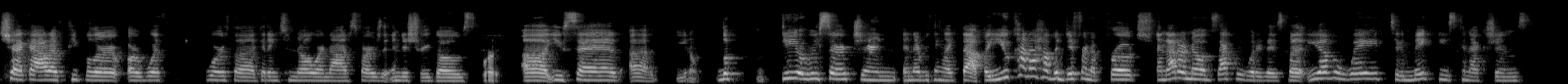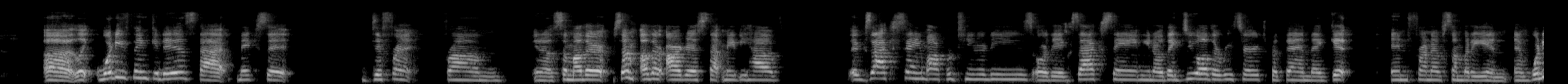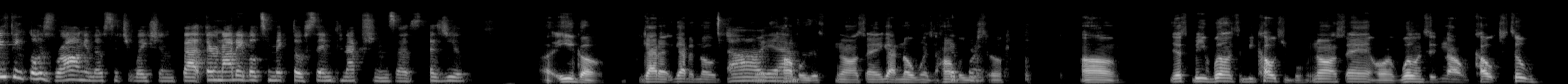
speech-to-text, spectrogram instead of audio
check out if people are, are worth worth uh, getting to know or not as far as the industry goes. Right. Uh, you said, uh, you know, look, do your research and, and everything like that. But you kind of have a different approach, and I don't know exactly what it is, but you have a way to make these connections. Uh, like, what do you think it is that makes it different from, you know, some other some other artists that maybe have exact same opportunities or the exact same, you know, they do all the research, but then they get in front of somebody and and what do you think goes wrong in those situations that they're not able to make those same connections as as you? Uh, ego. You gotta you gotta know oh, yeah. humble yourself. You know what i'm saying? You gotta know when to humble yourself. Um just be willing to be coachable you know what i'm saying? Or willing to you know coach too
